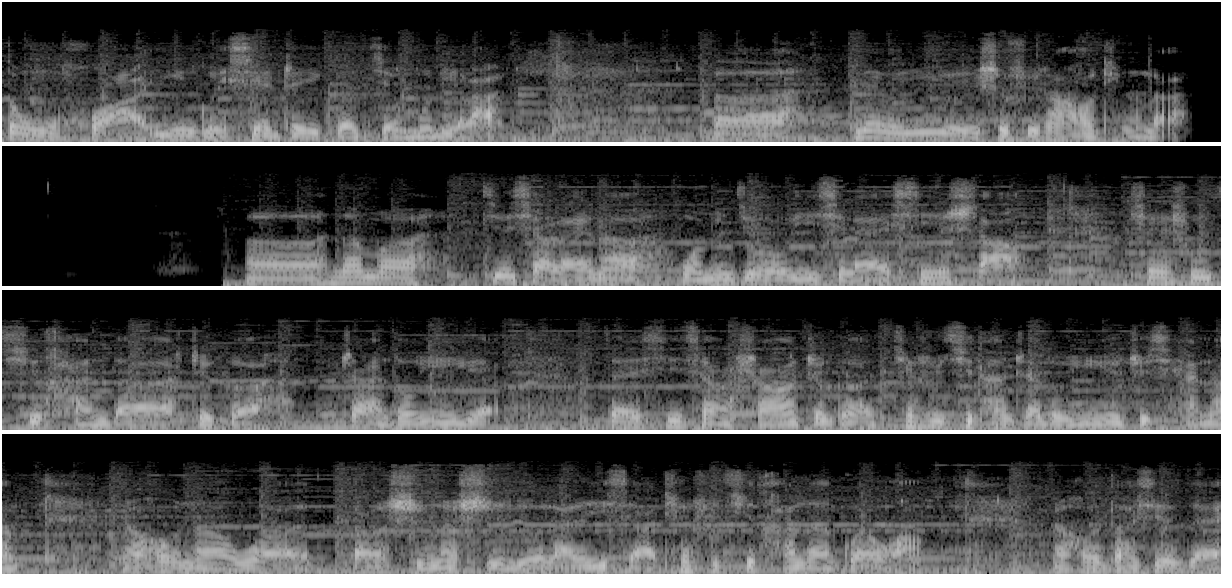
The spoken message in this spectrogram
动画音轨线这一个节目里了，呃，那个音乐也是非常好听的，呃，那么接下来呢，我们就一起来欣赏《天书奇谭》的这个战斗音乐。在欣赏上这个《天书奇谭》战斗音乐之前呢，然后呢，我当时呢是浏览了一下《天书奇谭》的官网，然后到现在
